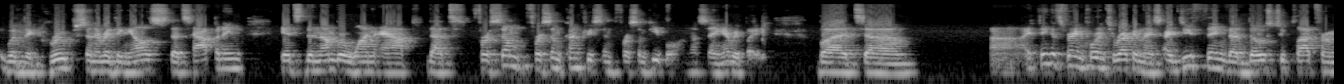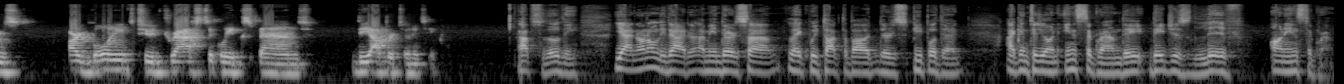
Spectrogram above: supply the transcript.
with the groups and everything else that's happening it's the number one app that for some for some countries and for some people i'm not saying everybody but um, uh, i think it's very important to recognize i do think that those two platforms are going to drastically expand the opportunity Absolutely. Yeah, not only that, I mean, there's, uh, like we talked about, there's people that I can tell you on Instagram, they, they just live on Instagram,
